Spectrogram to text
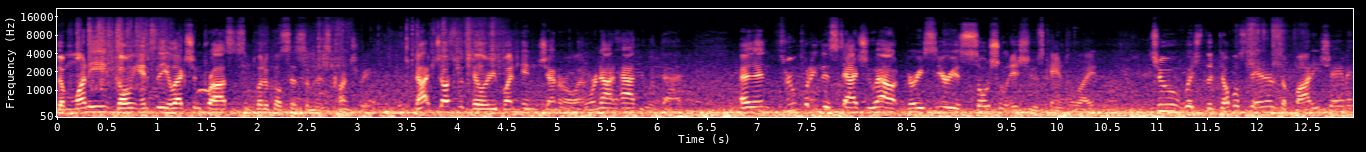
the money going into the election process and political system in this country. Not just with Hillary, but in general. And we're not happy with that. And then through putting this statue out, very serious social issues came to light two of which the double standards of body shaming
